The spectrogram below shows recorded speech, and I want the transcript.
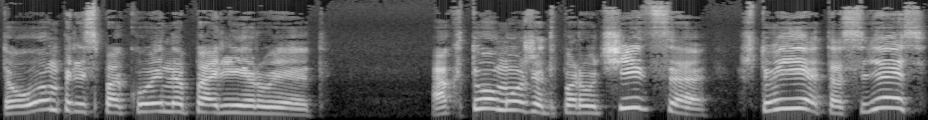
то он преспокойно парирует. А кто может поручиться, что и эта связь,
